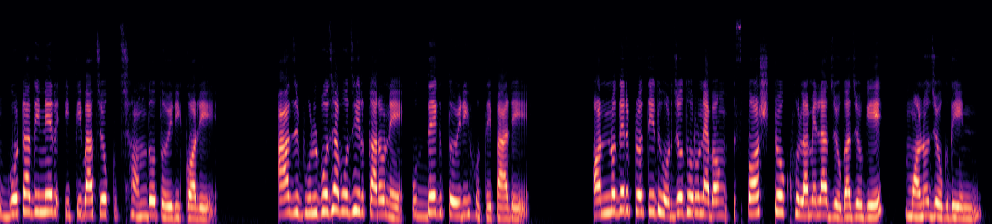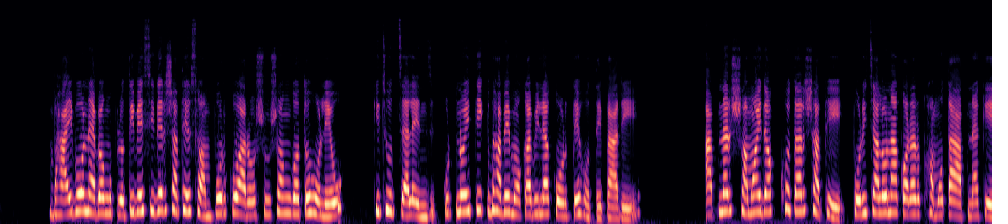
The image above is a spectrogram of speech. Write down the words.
গোটা দিনের ইতিবাচক ছন্দ তৈরি করে। আজ ভুল বোঝাবুঝির কারণে উদ্বেগ তৈরি হতে পারে। অন্যদের প্রতি ধৈর্য ধরুন এবং স্পষ্ট খোলামেলা যোগাযোগে মনোযোগ দিন। ভাই বোন এবং প্রতিবেশীদের সাথে সম্পর্ক আরও সুসংগত হলেও কিছু চ্যালেঞ্জ কূটনৈতিকভাবে মোকাবিলা করতে হতে পারে। আপনার সময় দক্ষতার সাথে পরিচালনা করার ক্ষমতা আপনাকে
